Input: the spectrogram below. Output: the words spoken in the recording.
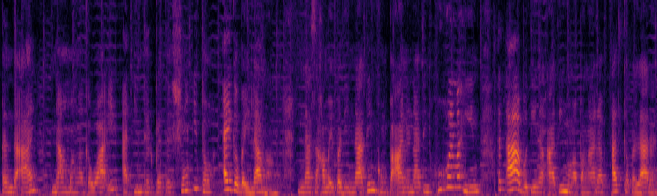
Tandaan na ang mga gawain at interpretasyong ito ay gabay lamang. Nasa kamay pa din natin kung paano natin huhulmahin at aabutin ang ating mga pangarap at kapalaran.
